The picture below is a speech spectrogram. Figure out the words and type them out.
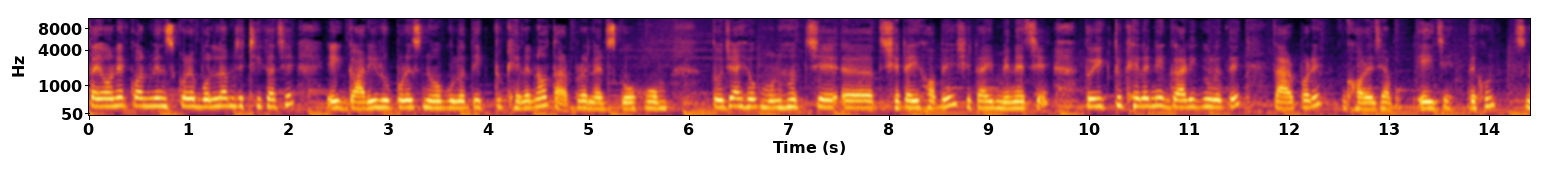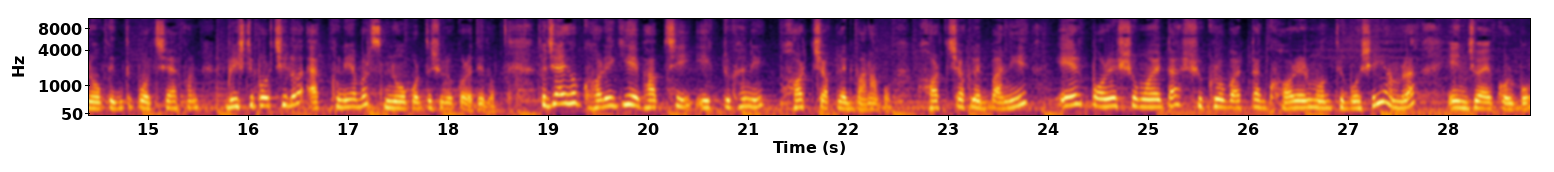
তাই অনেক কনভিন্স করে বললাম যে, ঠিক আছে, এই গাড়ির উপরে স্নোগুলোতে একটু খেলে নাও, তারপরে লেটস গো হোম তো যাই হোক, মনে হচ্ছে সেটাই হবে, সেটাই মেনেছে। তো একটু খেলে নিয়ে গাড়িগুলোতে, তারপরে ঘরে যাব। এই যে, দেখুন স্নো কিন্তু পড়ছে এখন। বৃষ্টি পড়ছিল, এক্ষুনি আবার স্নো পড়তে শুরু করে দিল। তো যাই হোক, ঘরে গিয়ে ভাবছি, একটুখানি হট চকলেট বানাবো। হট চকলেট বানিয়ে, এর পরের সময়টা, শুক্রবারটা ঘরের মধ্যে বসেই আমরা এনজয় করব।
